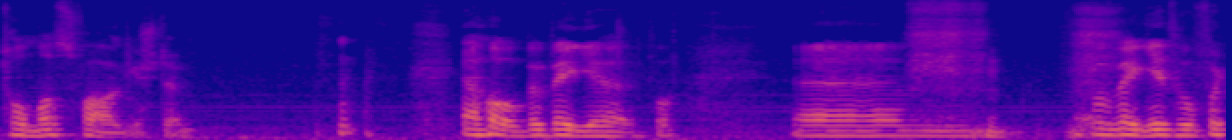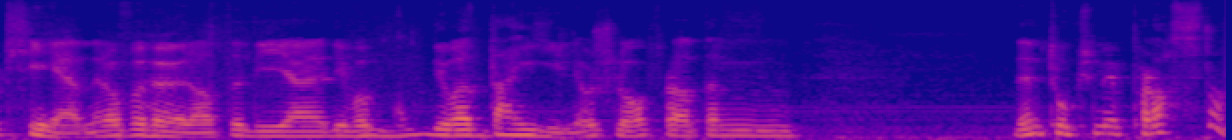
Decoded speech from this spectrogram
Thomas Fagerstrøm. Jeg håper begge hører på. Um, for begge to fortjener å få høre at de, er, de, var, de var deilige å slå. For at de, de tok så mye plass, da.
